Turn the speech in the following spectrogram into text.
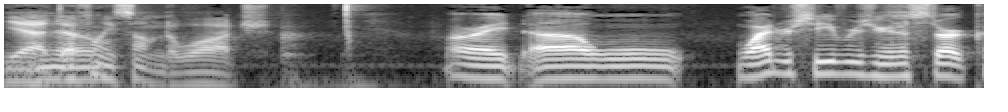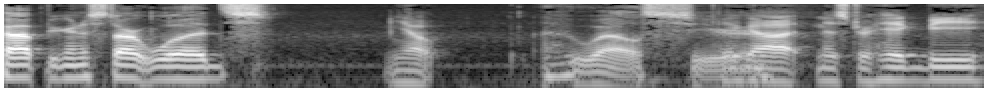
Yeah, you know. definitely something to watch. All right. Uh, w- wide receivers, you're going to start Kupp. You're going to start Woods. Yep. Who else here? They got Mr. Higbee.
